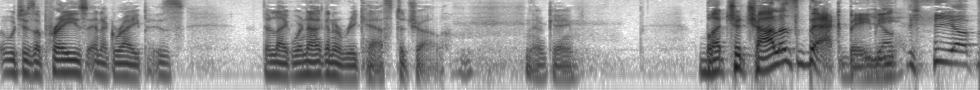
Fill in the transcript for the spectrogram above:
which is a praise and a gripe, is they're like, we're not gonna recast T'Challa. Okay. But T'Challa's back, baby. Yep. yep.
